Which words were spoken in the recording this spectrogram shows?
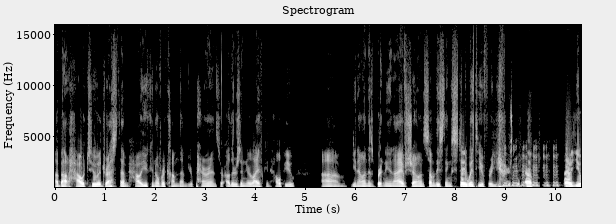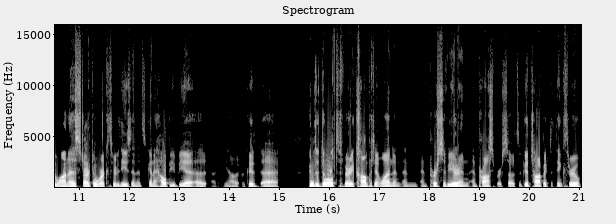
about how to address them, how you can overcome them. Your parents or others in your life can help you. Um, you know, and as Brittany and I have shown, some of these things stay with you for years to so you want to start to work through these, and it's going to help you be a, a, you know a good uh, good adult, very competent one, and and and persevere and and prosper. So it's a good topic to think through.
